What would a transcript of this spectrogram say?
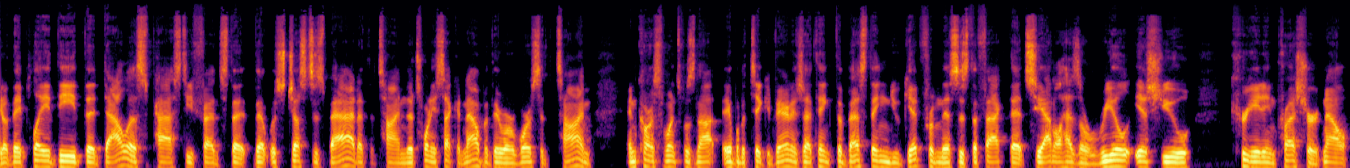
you know they played the the Dallas pass defense that that was just as bad at the time. They're 22nd now, but they were worse at the time. And Carson Wentz was not able to take advantage. I think the best thing you get from this is the fact that Seattle has a real issue creating pressure. Now,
